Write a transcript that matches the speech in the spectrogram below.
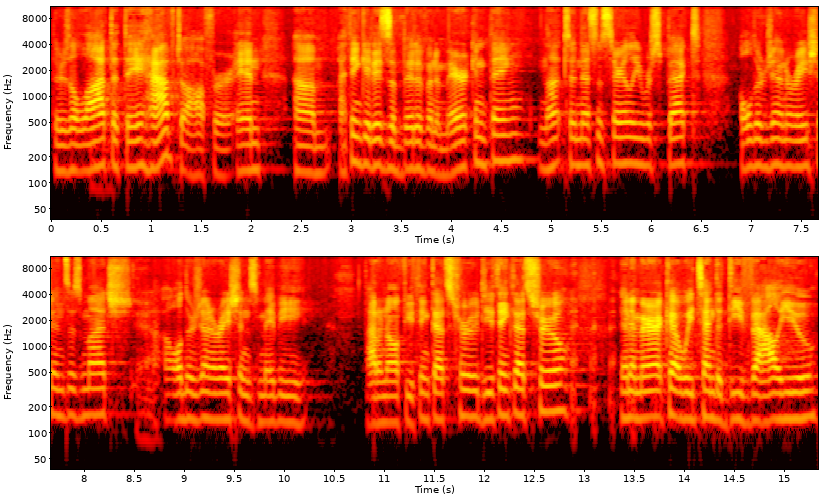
There's a lot that they have to offer. And um, I think it is a bit of an American thing not to necessarily respect older generations as much. Yeah. Uh, older generations maybe I don't know if you think that's true. Do you think that's true? In America, we tend to devalue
